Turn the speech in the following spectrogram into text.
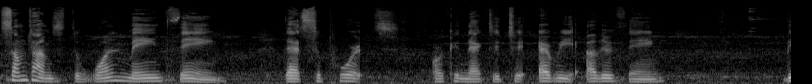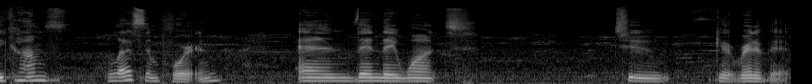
sometimes the one main thing that supports or connected to every other thing becomes less important and then they want to get rid of it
